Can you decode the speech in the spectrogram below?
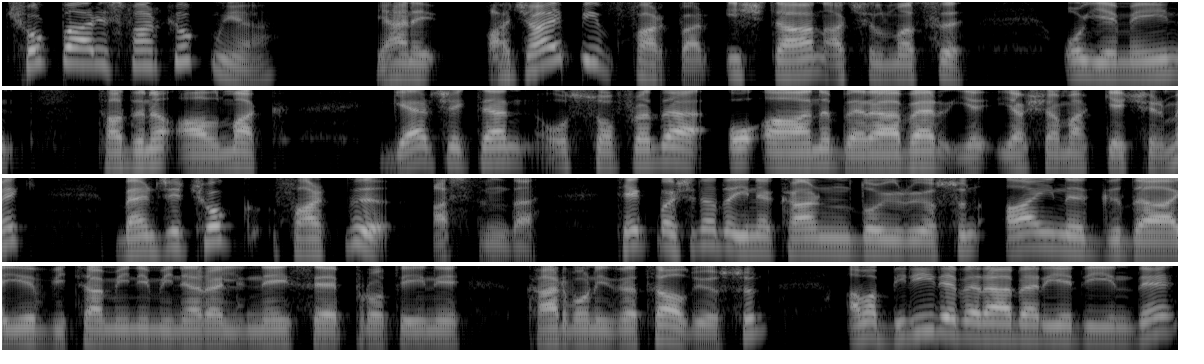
çok bariz fark yok mu ya? Yani acayip bir fark var. İştahın açılması, o yemeğin tadını almak, gerçekten o sofrada o anı beraber ya- yaşamak, geçirmek bence çok farklı aslında. Tek başına da yine karnını doyuruyorsun. Aynı gıdayı, vitamini, minerali neyse, proteini, karbonhidratı alıyorsun. Ama biriyle beraber yediğinde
